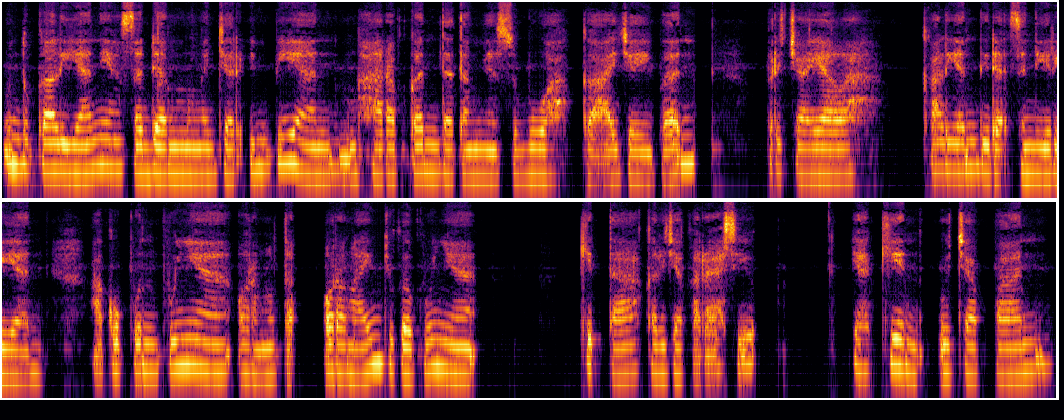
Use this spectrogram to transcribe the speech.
Untuk kalian yang sedang mengejar impian, mengharapkan datangnya sebuah keajaiban, percayalah, kalian tidak sendirian. Aku pun punya, orang orang lain juga punya. Kita kerja keras yuk. Yakin ucapan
